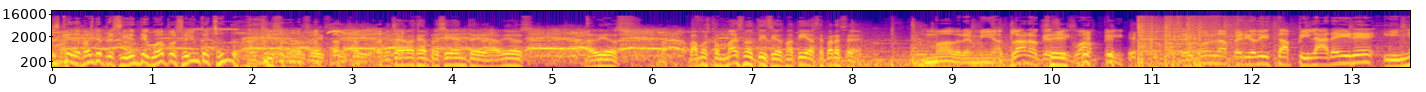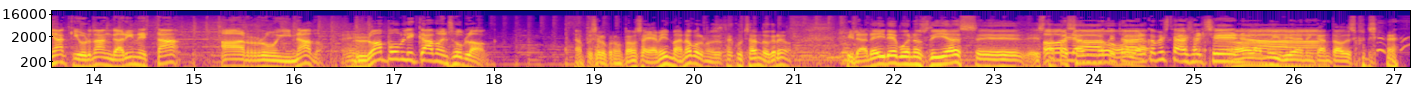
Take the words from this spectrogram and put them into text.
es que además de presidente guapo, soy un cachondo. Muchísimo, sí, sí, sí. Muchas gracias, presidente. Adiós. Adiós. Va- Vamos con más noticias, Matías, ¿te parece? Madre mía, claro que sí, guapi. Según la periodista Pilar Eire, Iñaki Urdangarín está arruinado. Lo ha publicado en su blog. Ah, pues se lo preguntamos a ella misma, ¿no? Porque nos está escuchando, creo. Pilar Eire, buenos días. eh, está pasando... Hola. estás, Alcina? Hola, muy bien, encantado de escuchar.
